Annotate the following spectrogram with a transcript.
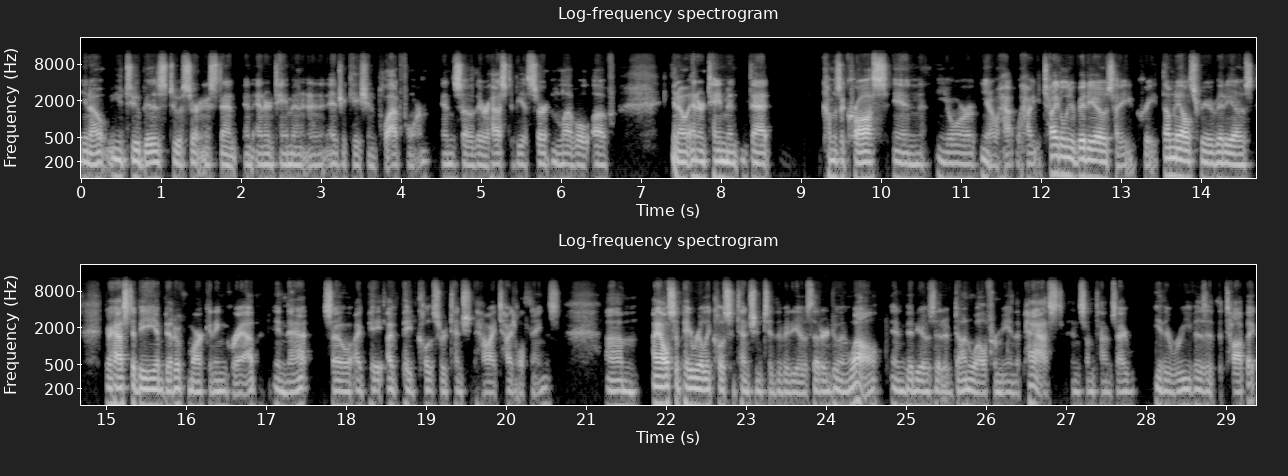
You know, YouTube is to a certain extent an entertainment and an education platform. And so there has to be a certain level of, you know, entertainment that comes across in your you know how, how you title your videos how you create thumbnails for your videos there has to be a bit of marketing grab in that. So i pay i've paid closer attention to how i title things. Um, i also pay really close attention to the videos that are doing well and videos that have done well for me in the past. And sometimes i either revisit the topic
